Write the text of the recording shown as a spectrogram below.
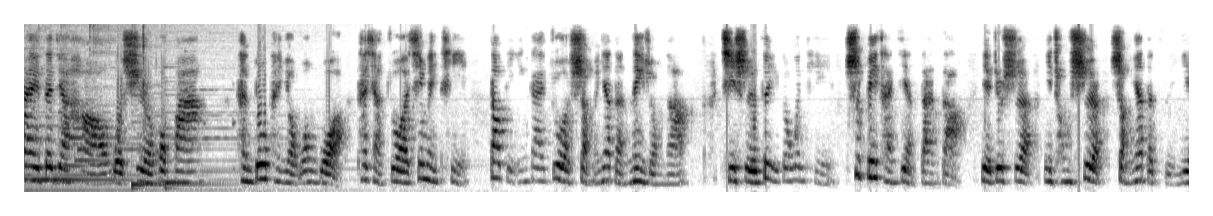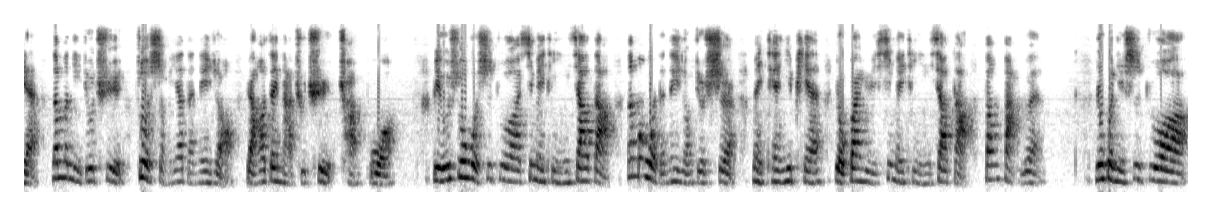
嗨，大家好，我是花花。很多朋友问我，他想做新媒体，到底应该做什么样的内容呢？其实这一个问题是非常简单的，也就是你从事什么样的职业，那么你就去做什么样的内容，然后再拿出去传播。比如说我是做新媒体营销的，那么我的内容就是每天一篇有关于新媒体营销的方法论。如果你是做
